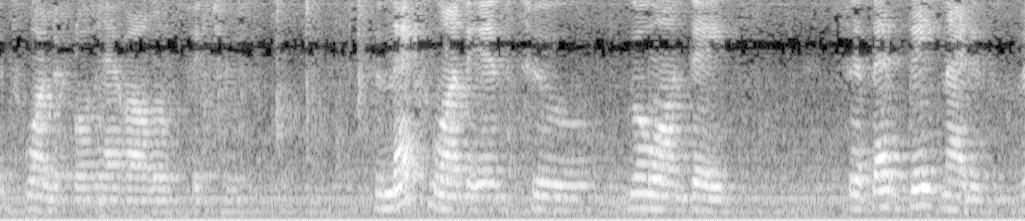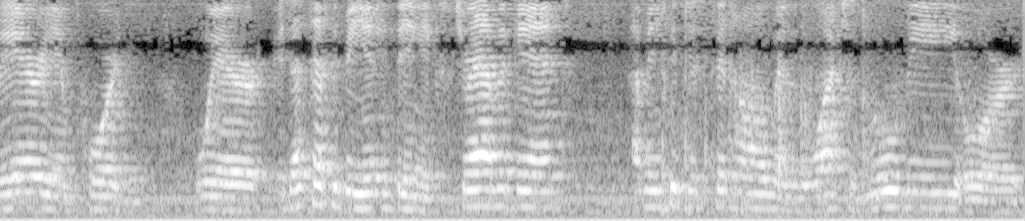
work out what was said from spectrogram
It's wonderful to have all those pictures. The next one is to go on dates. Said that date night is very important. Where it doesn't have to be anything extravagant. I mean, you could just sit home and watch a movie, or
